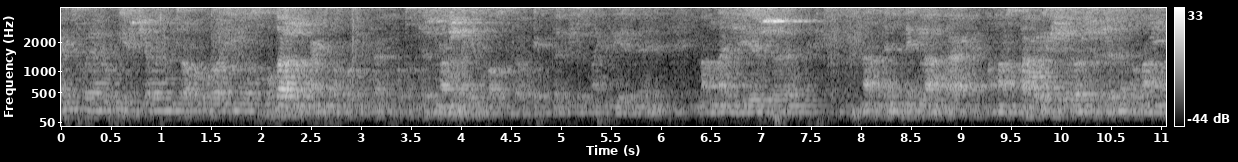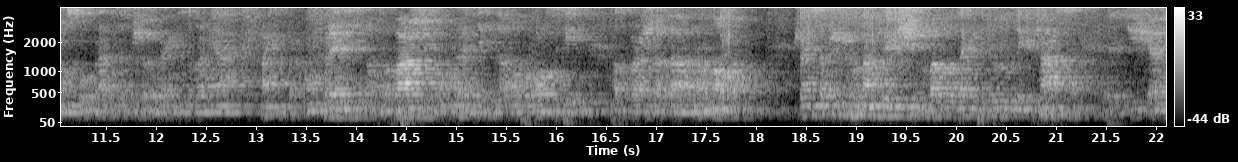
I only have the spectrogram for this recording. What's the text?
Państwo, ja również chciałem to roli gospodarza państwa powitać, bo to też nasza jednostka, w której się znajdujemy. Mam nadzieję, że w następnych latach na stałe jeszcze rozszerzymy tą naszą współpracę przy organizowaniu państwa konferencji, bardzo ważnej konferencji dla Małopolski, a zwłaszcza dla Tarnowa. Proszę Państwa, przyszło nam żyć w bardzo takich trudnych czasach. Dzisiaj,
